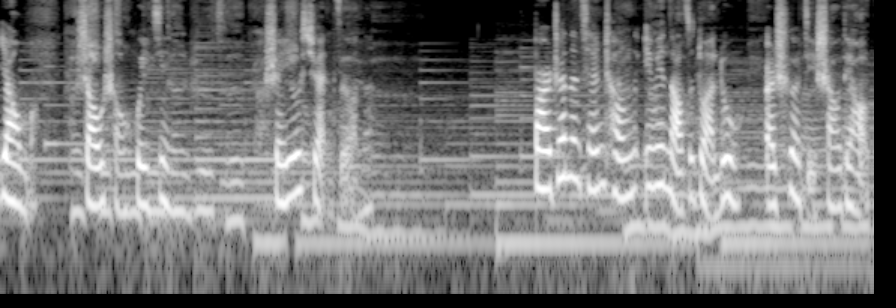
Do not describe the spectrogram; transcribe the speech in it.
要么烧成灰烬，谁有选择呢？板砖的前程因为脑子短路而彻底烧掉了，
